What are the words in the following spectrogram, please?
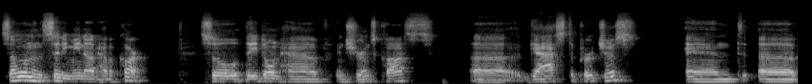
Someone in the city may not have a car, so they don't have insurance costs uh, gas to purchase, and uh,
